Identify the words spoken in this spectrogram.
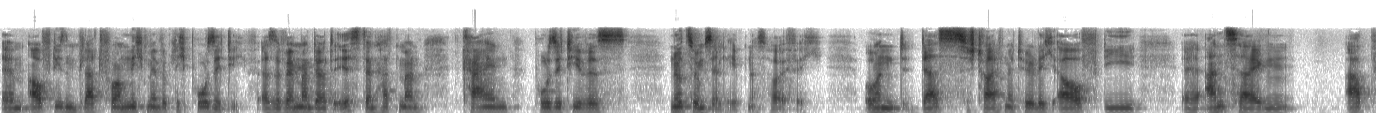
ähm, auf diesen Plattformen nicht mehr wirklich positiv. Also wenn man dort ist, dann hat man kein positives Nutzungserlebnis häufig. Und das strahlt natürlich auf die äh, Anzeigen ab,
